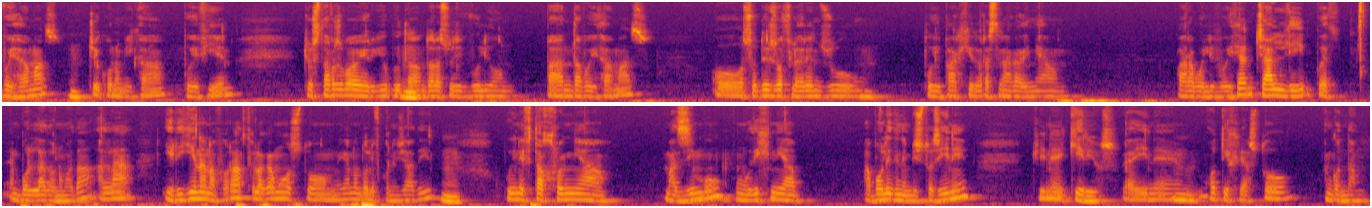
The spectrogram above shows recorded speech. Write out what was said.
βοηθά μας και οικονομικά που έφυγε και ο Σταύρος Παπαγεριού που ήταν τώρα στο Συμβούλιο πάντα βοηθά μας ο Σωτήρης ο Φλωρέντζου που υπάρχει τώρα στην Ακαδημία πάρα πολύ βοήθεια και άλλοι που είναι πολλά τα ονόματα αλλά η δική αναφορά θέλω να κάνω στον Γιάννο τον Λευκονιζάτη Μμ. που είναι 7 χρόνια μαζί μου, που μου δείχνει α- απόλυτη εμπιστοσύνη και είναι κύριος. Δηλαδή είναι ό,τι χρειαστώ είναι κοντά μου.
